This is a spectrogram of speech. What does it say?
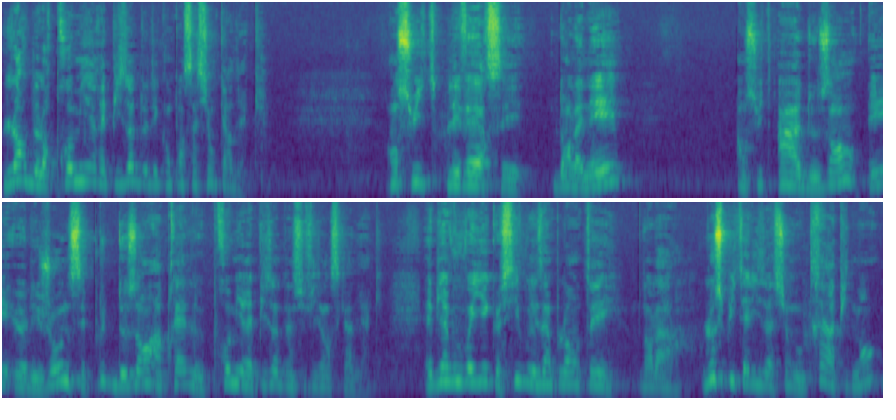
lors de leur premier épisode de décompensation cardiaque. Ensuite, les verts, c'est dans l'année. Ensuite, 1 à 2 ans. Et euh, les jaunes, c'est plus de 2 ans après le premier épisode d'insuffisance cardiaque. Eh bien, vous voyez que si vous les implantez dans l'hospitalisation, donc très rapidement,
